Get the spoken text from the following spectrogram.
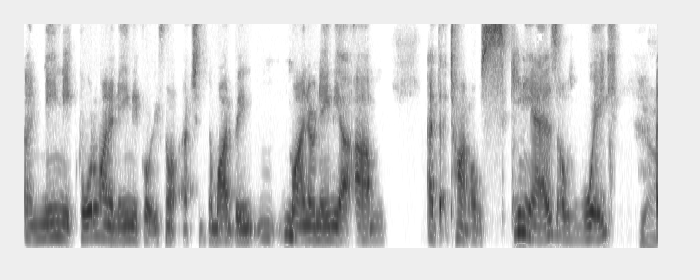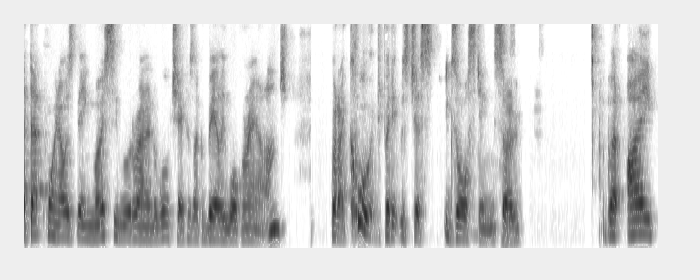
anemic, borderline anemic, or if not, actually, I might have been minor anemia. Um, at that time, I was skinny as I was weak. Yeah. At that point, I was being mostly wheeled around in a wheelchair because I could barely walk around, but I could, but it was just exhausting. So, Yeah. but I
